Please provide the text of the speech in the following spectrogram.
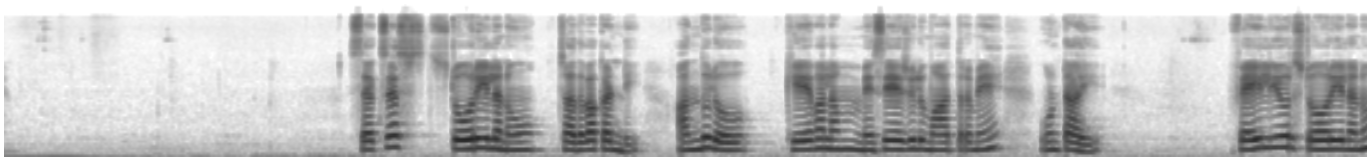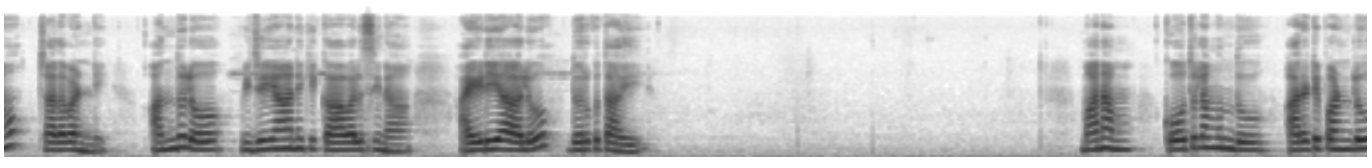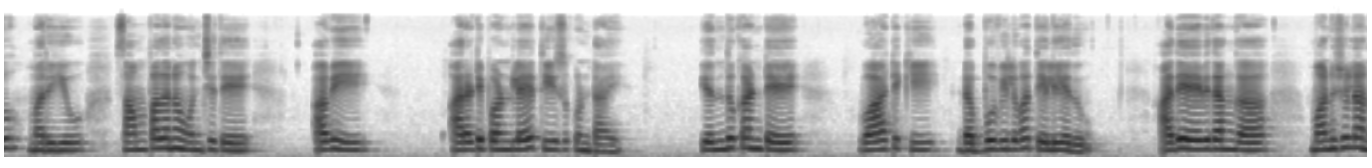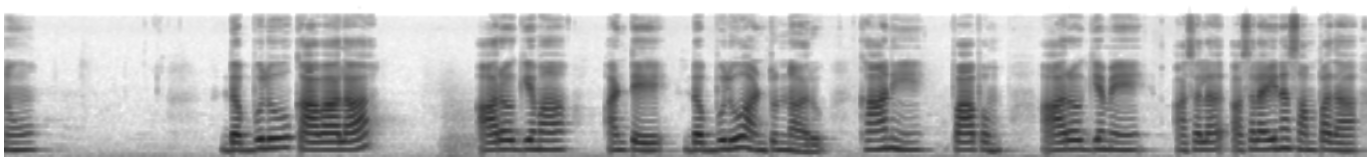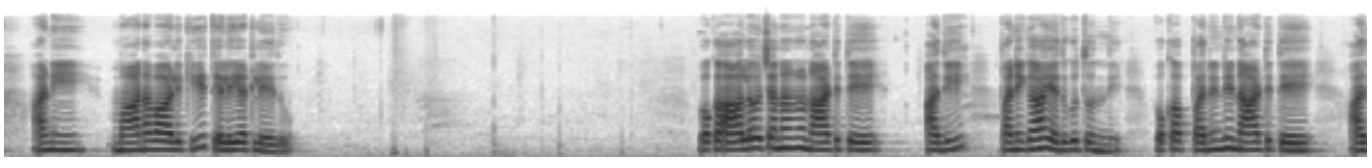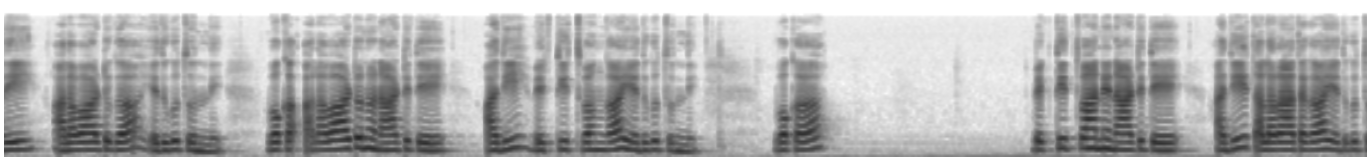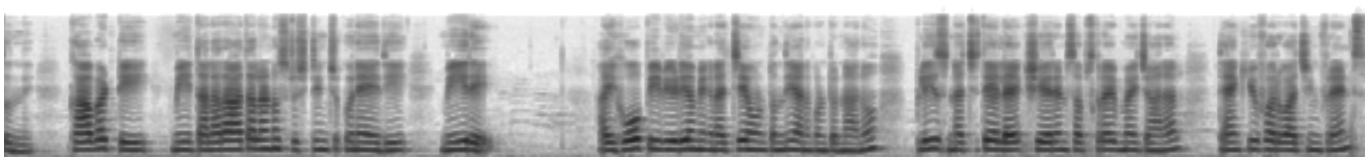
సక్సెస్ స్టోరీలను చదవకండి. అందులో కేవలం మెసేజులు మాత్రమే ఉంటాయి. ఫెయిల్యూర్ స్టోరీలను చదవండి. అందులో విజయానికి కావలసిన ఐడియాలు దొరుకుతాయి. మనం కోతుల ముందు అరటిపండ్లు మరియు సంపదను ఉంచితే అవి అరటిపండ్లే తీసుకుంటాయి. ఎందుకంటే వాటికి డబ్బు విలువ తెలియదు. అదేవిధంగా మనుషులను డబ్బులు కావాలా? ఆరోగ్యమా? అంటే డబ్బులు అంటున్నారు. కానీ పాపం ఆరోగ్యమే అసల అసలైన సంపద అని మానవాళికి తెలియట్లేదు. ఒక ఆలోచనను నాటితే అది పనిగా ఎదుగుతుంది. ఒక పనిని నాటితే అది అలవాటుగా ఎదుగుతుంది. ఒక అలవాటును నాటితే అది వ్యక్తిత్వంగా ఎదుగుతుంది. ఒక వ్యక్తిత్వాన్ని నాటితే అది తలరాతగా ఎదుగుతుంది. కాబట్టి మీ తలరాతలను సృష్టించుకునేది మీరే. ఐ హోప్ ఈ వీడియో మీకు నచ్చే ఉంటుంది అనుకుంటున్నాను. ప్లీజ్ నచ్చితే like share and subscribe my channel thank you for watching friends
